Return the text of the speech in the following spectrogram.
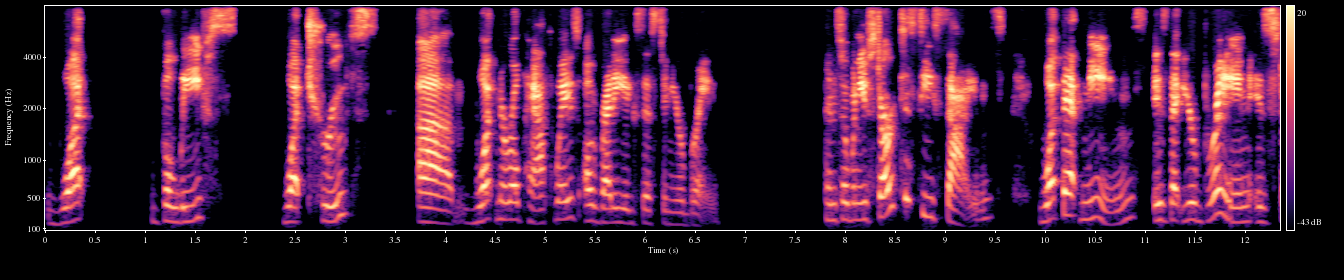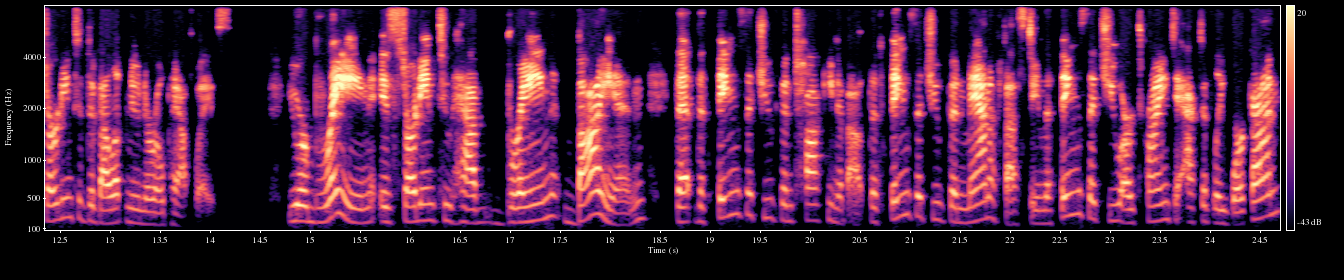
what beliefs what truths um, what neural pathways already exist in your brain. And so when you start to see signs, what that means is that your brain is starting to develop new neural pathways. your brain is starting to have brain buy in that the things that you've been talking about, the things that you've been manifesting, the things that you are trying to actively work on,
